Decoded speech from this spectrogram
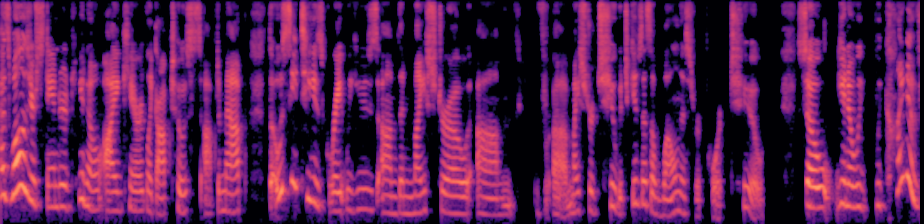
as well as your standard, you know, eye care like Optos, Optomap. The OCT is great. We use um, the Maestro um, uh, Maestro 2, which gives us a wellness report too. So, you know, we, we kind of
